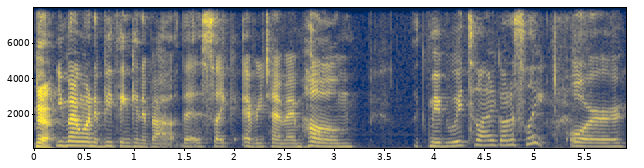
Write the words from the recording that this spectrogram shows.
Yeah. you might want to be thinking about this. Like every time I'm home, like maybe wait till I go to sleep or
